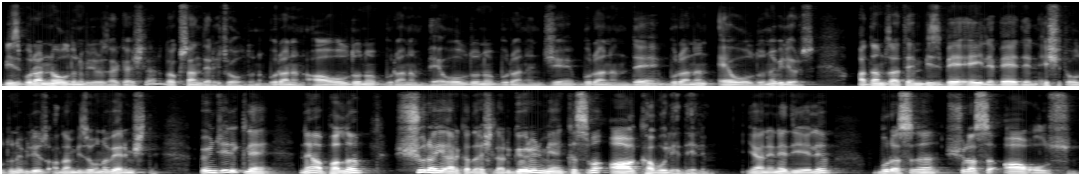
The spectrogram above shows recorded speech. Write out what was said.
Biz buranın ne olduğunu biliyoruz arkadaşlar. 90 derece olduğunu. Buranın A olduğunu, buranın B olduğunu, buranın C, buranın D, buranın E olduğunu biliyoruz. Adam zaten biz BE ile BD'nin eşit olduğunu biliyoruz. Adam bize onu vermişti. Öncelikle ne yapalım? Şurayı arkadaşlar görünmeyen kısmı A kabul edelim. Yani ne diyelim? Burası şurası A olsun.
